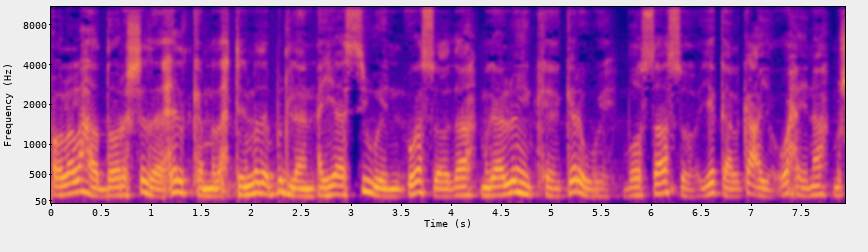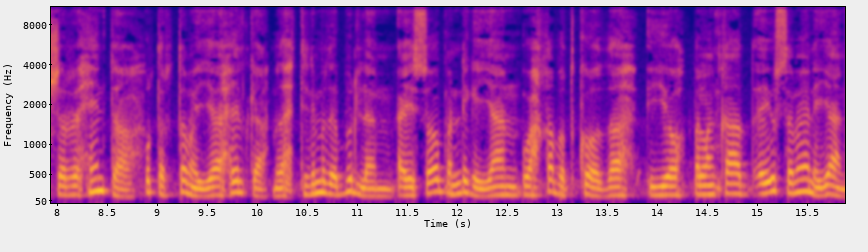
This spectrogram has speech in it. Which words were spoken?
ololaha doorashada xilka madaxtinimada puntland ayaa si weyn uga socda magaalooyinka garowe boosaaso iyo gaalkacyo waxayna musharaxiinta u tartamaya xilka madaxtinimada puntland ay soo bandhigay waxqabadkooda iyo ballanqaad ay u sameynayaan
